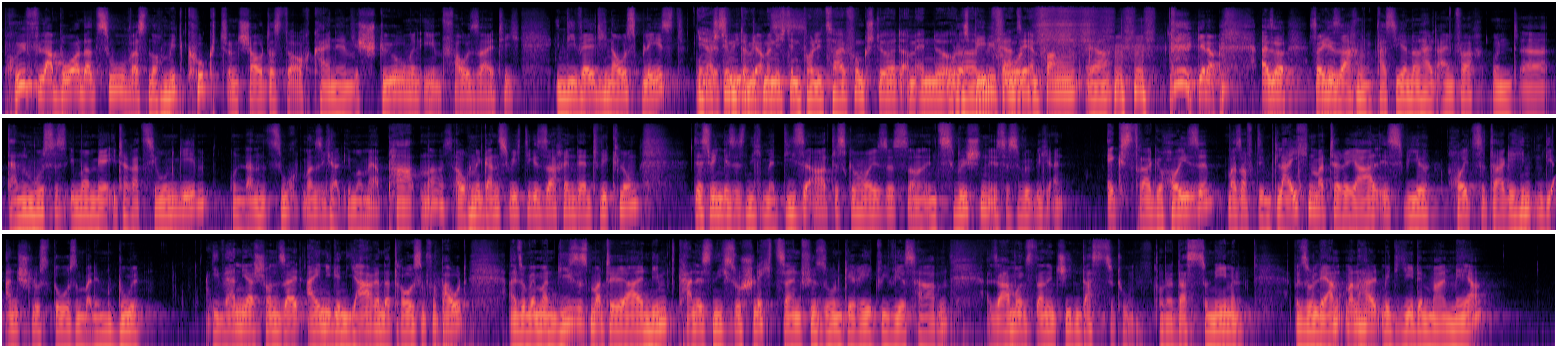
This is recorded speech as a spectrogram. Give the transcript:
Prüflabor dazu, was noch mitguckt und schaut, dass du auch keine Störungen EMV-seitig in die Welt hinaus bläst. ja, stimmt, damit man nicht den Polizeifunk stört am Ende oder, oder das Babyphone. Fernsehempfang. Ja. genau. Also solche Sachen passieren dann halt einfach und äh, dann muss es immer mehr Iterationen geben und dann sucht man sich halt immer mehr Partner. Das ist auch eine ganz wichtige Sache in der Entwicklung. Deswegen ist es nicht mehr diese Art des Gehäuses, sondern inzwischen ist es wirklich ein extra Gehäuse, was auf dem gleichen Material ist wie heutzutage hinten die Anschlussdosen bei den Modulen. Die werden ja schon seit einigen Jahren da draußen verbaut. Also wenn man dieses Material nimmt, kann es nicht so schlecht sein für so ein Gerät, wie wir es haben. Also haben wir uns dann entschieden, das zu tun oder das zu nehmen. Aber so lernt man halt mit jedem Mal mehr.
